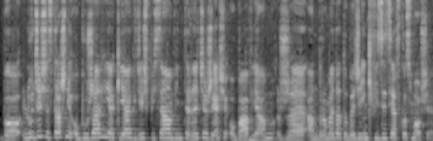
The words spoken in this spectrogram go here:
Bo ludzie się strasznie oburzali, jak ja gdzieś pisałam w internecie, że ja się obawiam, że Andromeda to będzie Inkwizycja w kosmosie.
